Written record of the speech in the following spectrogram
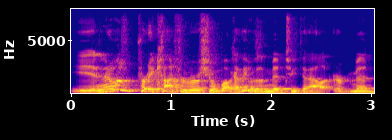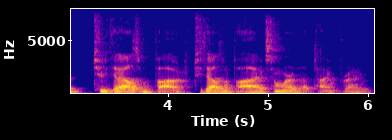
And it was a pretty controversial book. I think it was a mid 2000 or mid 2005, 2005, somewhere in that time frame.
